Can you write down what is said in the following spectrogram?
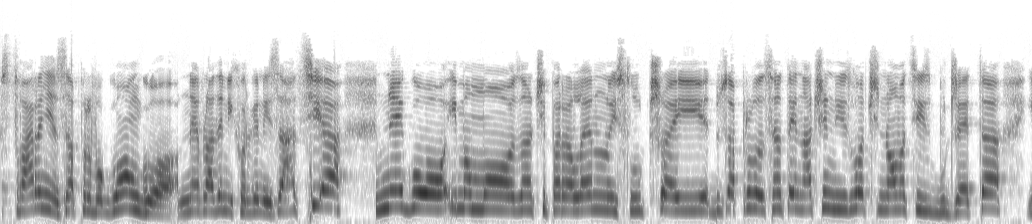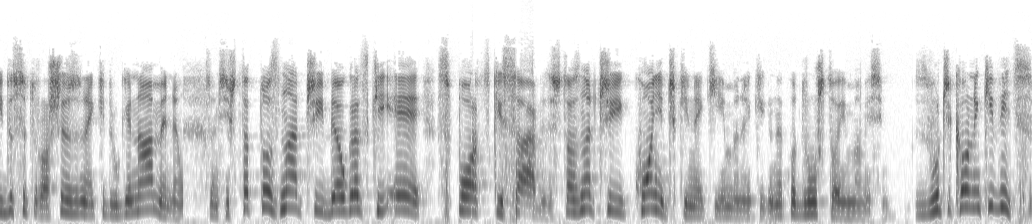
stvaranja zapravo gongo nevladenih organizacija, nego imamo znači paralelno i slučaj zapravo da se na taj način izvlači novac iz budžeta i da se troše za neke druge namene. Znači šta to znači Beogradski e-sportski savez? Šta znači konjički neki ima, neki, neko društvo ima, mislim? Zvuči kao neki vic.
